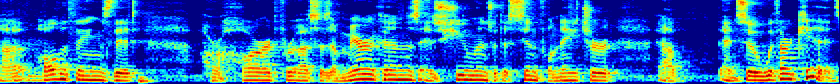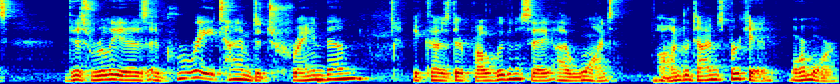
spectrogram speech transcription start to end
Uh, Mm-hmm. All the things that are hard for us as Americans, as humans with a sinful nature. Uh, and so, with our kids, this really is a great time to train them because they're probably going to say, I want 100 times per kid or more.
